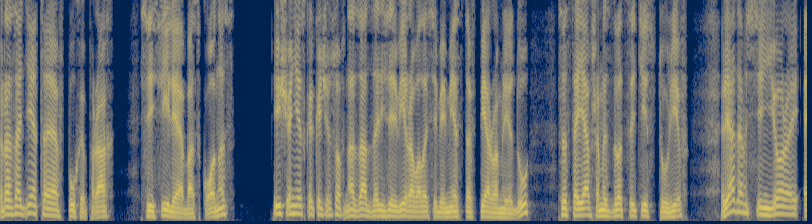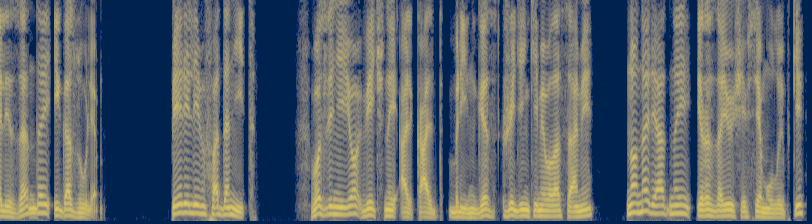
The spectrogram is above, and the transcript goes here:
Разодетая в пух и прах, Сесилия Басконос еще несколько часов назад зарезервировала себе место в первом ряду состоявшем из двадцати стульев, рядом с сеньорой Элизендой и Газулем. Перелимфадонит. Возле нее вечный алькальд Бринге с жиденькими волосами, но нарядный и раздающий всем улыбки,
